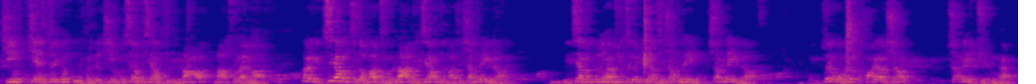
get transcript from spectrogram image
筋，腱椎跟骨盆的筋不是要这样子拉拉出来吗？那你这样子的话怎么拉？你这样子它是向内的啊，你这样子蹲下去，这个力量是向内向内的，所以我们的胯要向向内卷，你看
